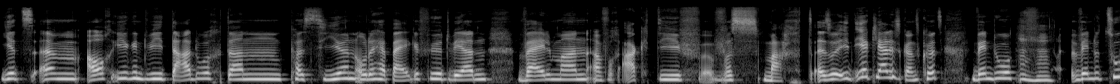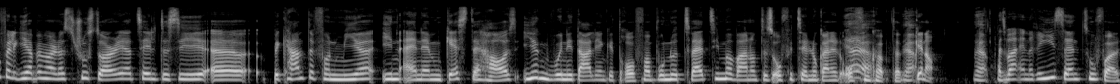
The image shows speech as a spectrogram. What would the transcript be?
jetzt ähm, auch irgendwie dadurch dann passieren oder herbeigeführt werden, weil man einfach aktiv was macht. Also ich, ich erkläre das ganz kurz. Wenn du, Mhm. wenn du zufällig, ich habe mal das True Story erzählt, dass ich äh, Bekannte von mir in einem Gästehaus irgendwo in Italien getroffen habe, wo nur zwei Zimmer waren und das offiziell noch gar nicht offen ja. gehabt hat. Ja. Genau. Ja. Es war ein riesen Zufall,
